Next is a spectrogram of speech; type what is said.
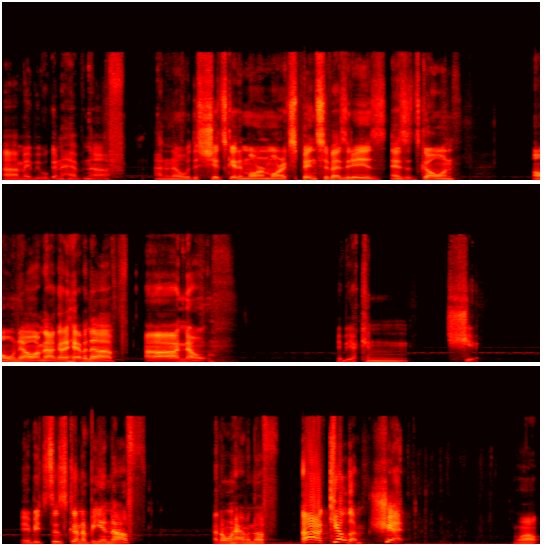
Uh, maybe we're gonna have enough. I don't know. This shit's getting more and more expensive as it is, as it's going. Oh no, I'm not gonna have enough. Ah, uh, no. Maybe I can... Shit. Maybe it's just gonna be enough. I don't have enough. Ah, killed him! Shit! Well,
